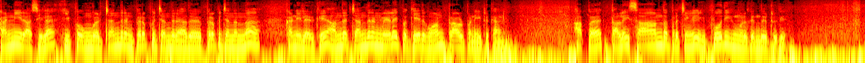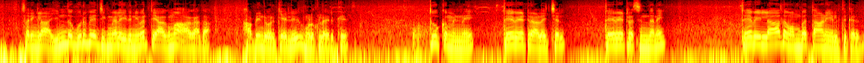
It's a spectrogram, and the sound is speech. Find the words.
கன்னி ராசியில் இப்போ உங்கள் சந்திரன் பிறப்பு சந்திரன் அது பிறப்பு சந்திரன் தான் கண்ணியில் இருக்குது அந்த சந்திரன் மேலே இப்போ கேது பகவான் ட்ராவல் பண்ணிகிட்டு இருக்காங்க. அப்போ தலை சார்ந்த பிரச்சனைகள் இப்போதைக்கு உங்களுக்கு இருந்துகிட்ருக்கு சரிங்களா? இந்த குரு பயிற்சிக்கு மேலே இது நிவர்த்தி ஆகுமா? ஆகாதா? அப்படின்ற ஒரு கேள்வி உங்களுக்குள்ளே இருக்குது தூக்கமின்மை தேவையற்ற அலைச்சல் தேவையற்ற சிந்தனை தேவையில்லாத வம்பை தானே இழுத்துக்கிறது.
